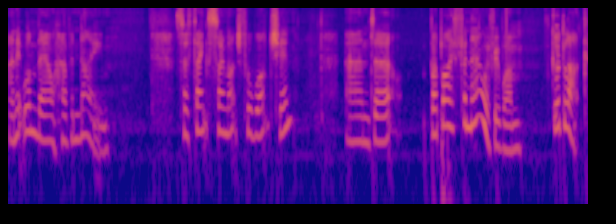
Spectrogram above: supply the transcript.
And it will now have a name. So thanks so much for watching and uh, bye bye for now, everyone. Good luck.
